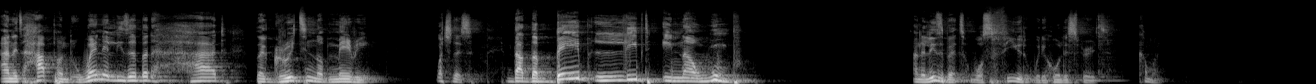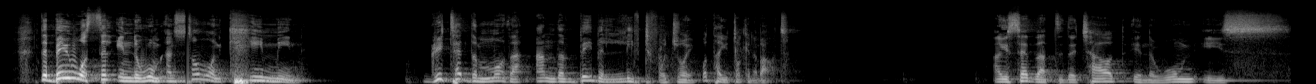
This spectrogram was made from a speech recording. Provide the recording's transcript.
And it happened when Elizabeth heard the greeting of Mary. Watch this that the babe lived in a womb. And Elizabeth was filled with the Holy Spirit. Come on. The baby was still in the womb, and someone came in, greeted the mother, and the baby lived for joy. What are you talking about? And you said that the child in the womb is,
